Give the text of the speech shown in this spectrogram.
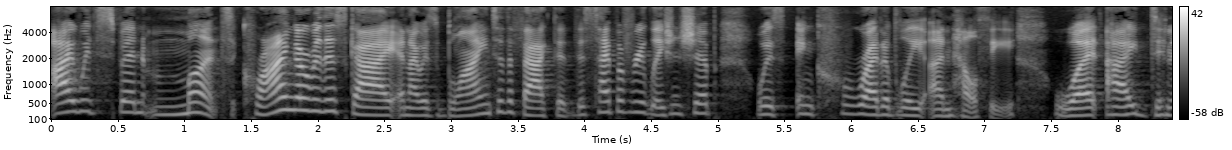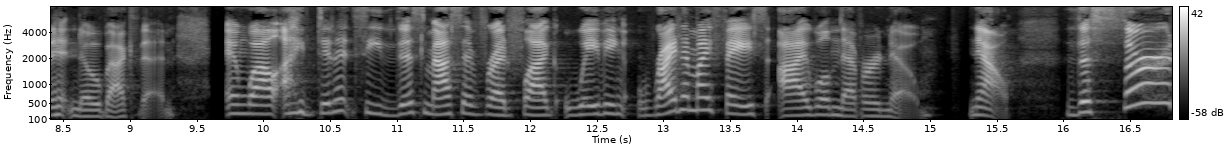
I would spend months crying over this guy, and I was blind to the fact that this type of relationship was incredibly unhealthy. What I didn't know back then. And while I didn't see this massive red flag waving right in my face, I will never know. Now, the third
